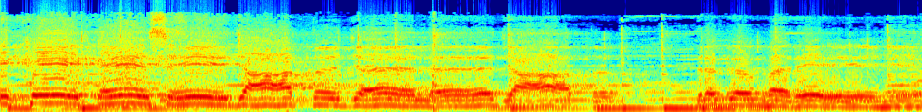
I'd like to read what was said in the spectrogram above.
देखे कैसे जात, जल जात दृग भरे हैं।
